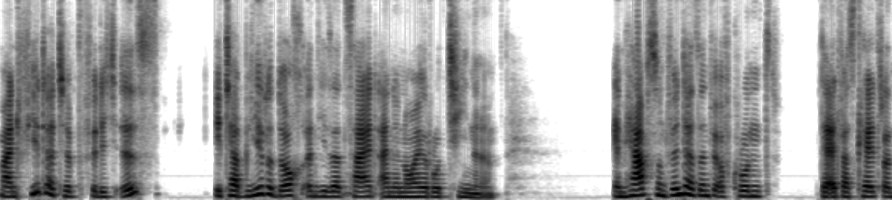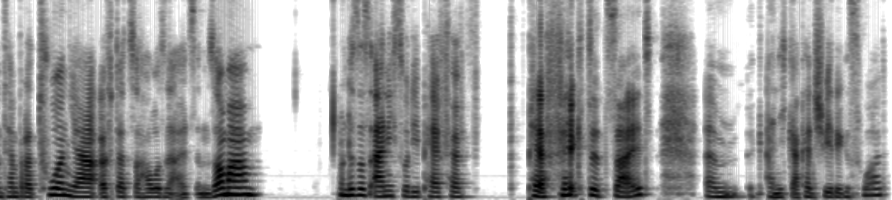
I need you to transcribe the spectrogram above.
Mein 4. Tipp für dich ist: Etabliere doch in dieser Zeit eine neue Routine. Im Herbst und Winter sind wir aufgrund der etwas kälteren Temperaturen ja öfter zu Hause als im Sommer. Und das ist eigentlich so die perfe perfekte Zeit ähm, eigentlich gar kein schwieriges Wort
